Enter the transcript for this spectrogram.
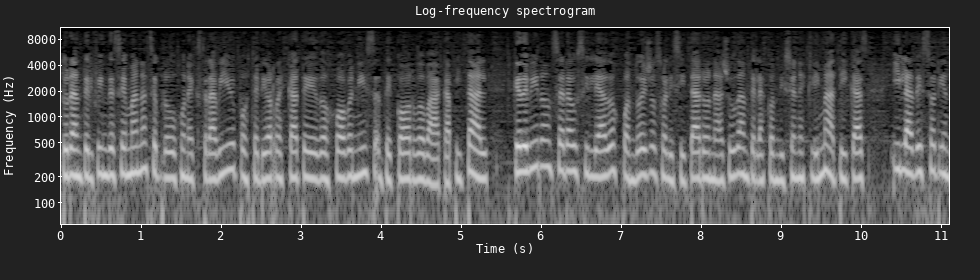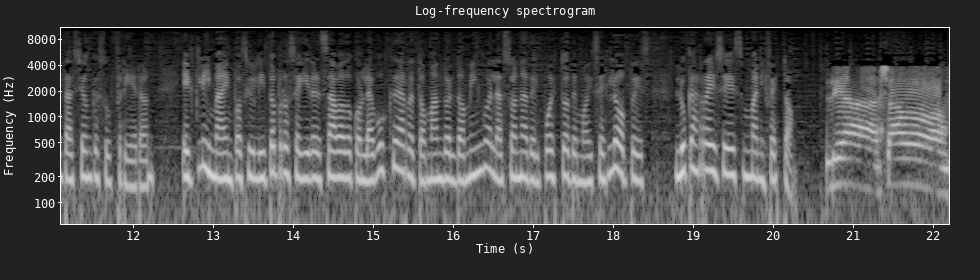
Durante el fin de semana se produjo un extravío y posterior rescate de dos jóvenes de Córdoba a Capital que debieron ser auxiliados cuando ellos solicitaron ayuda ante las condiciones climáticas y la desorientación que sufrieron. El clima imposibilitó proseguir el sábado con la búsqueda, retomando el domingo en la zona del puesto de Moisés López. Lucas Reyes manifestó. El día sábado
